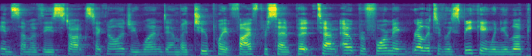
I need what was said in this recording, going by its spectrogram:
in some of these stocks. Technology one down by 2.5%, but um, outperforming, relatively speaking, when you look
